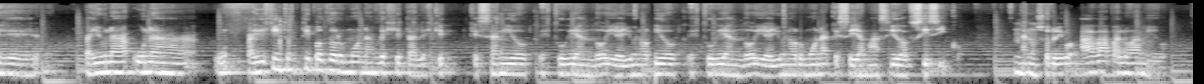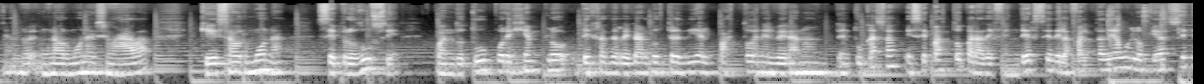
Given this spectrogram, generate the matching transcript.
eh, hay, una, una hay distintos tipos de hormonas vegetales que, se han ido estudiando y hay una, ido estudiando y hay una hormona que se llama ácido abscísico. A nosotros digo ABA para los amigos, una hormona que se llama ABA, que esa hormona se produce cuando tú, por ejemplo, dejas de regar dos o tres días el pasto en el verano en, tu casa, ese pasto para defenderse de la falta de agua lo que hace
